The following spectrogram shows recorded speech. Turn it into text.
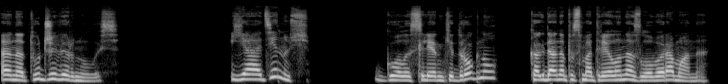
она тут же вернулась. «Я оденусь». Голос Ленки дрогнул, когда она посмотрела на злого Романа.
